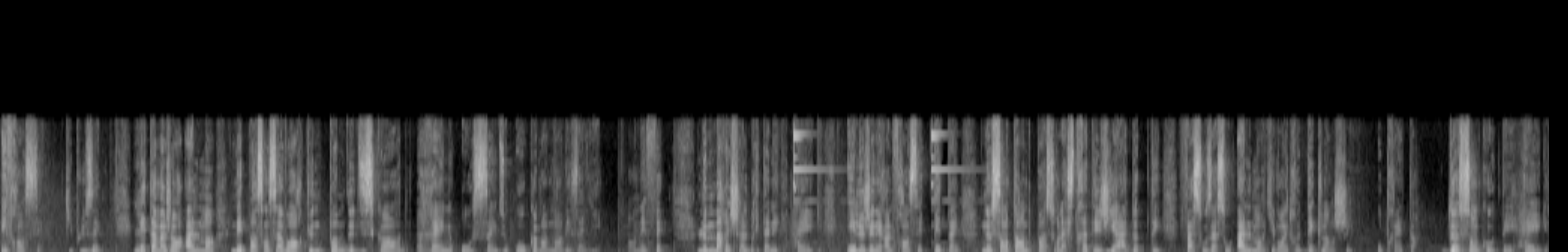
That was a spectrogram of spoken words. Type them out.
et français. Qui plus est, l'état-major allemand n'est pas sans savoir qu'une pomme de discorde règne au sein du haut commandement des Alliés. En effet, le maréchal britannique Haig et le général français Pétain ne s'entendent pas sur la stratégie à adopter face aux assauts allemands qui vont être déclenchés au printemps. De son côté, Haig,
